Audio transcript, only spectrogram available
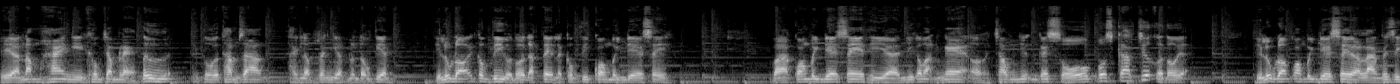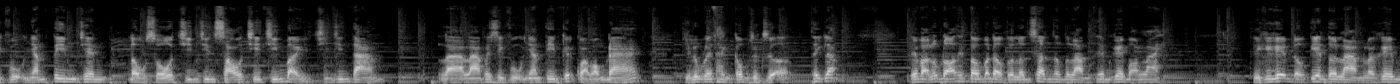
Thì à, năm 2004 thì tôi tham gia thành lập doanh nghiệp lần đầu tiên thì lúc đó công ty của tôi đặt tên là công ty Quang Minh DSC và Quang Minh DSC thì à, như các bạn nghe ở trong những cái số postcard trước của tôi ạ, thì lúc đó Quang Minh DSC là làm cái dịch vụ nhắn tin trên đầu số 996 997 998 là làm cái dịch vụ nhắn tin kết quả bóng đá. Thì lúc đấy thành công rực rỡ, thích lắm. Thế vào lúc đó thì tôi bắt đầu tôi lấn sân, xong tôi làm thêm game online. Thì cái game đầu tiên tôi làm là game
